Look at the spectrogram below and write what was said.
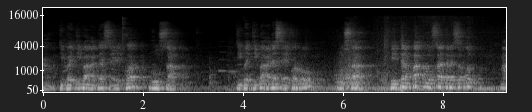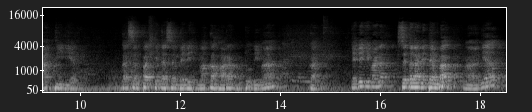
Nah, tiba-tiba nah, ada seekor rusa, tiba-tiba ada seekor ditembak rusa tersebut mati dia. Gak sempat kita sembelih maka haram untuk dimakan. Jadi gimana? Setelah ditembak, nah, dia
